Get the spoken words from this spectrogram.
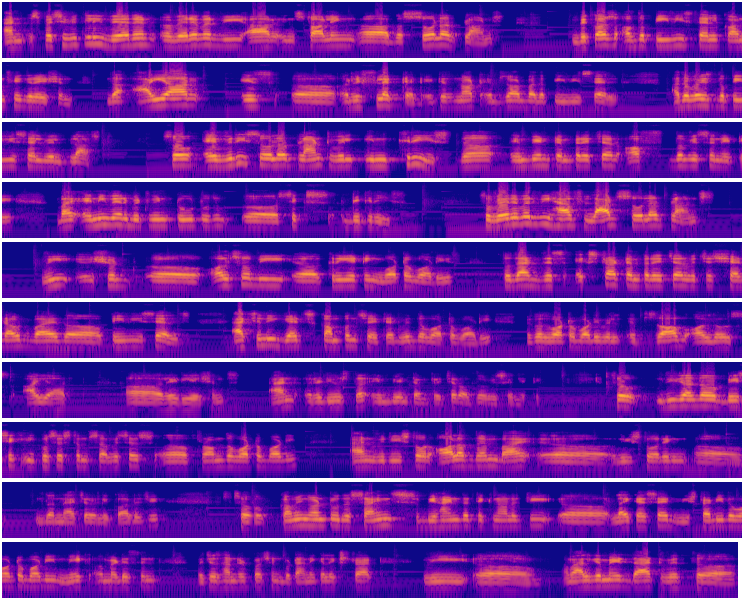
And specifically wherever, wherever we are installing uh, the solar plants because of the pv cell configuration the ir is uh, reflected. It is not absorbed by the pv cell. Otherwise the pv cell will blast. So every solar plant will increase the ambient temperature of the vicinity by anywhere between 2 to uh, 6 degrees so wherever we have large solar plants we should uh, also be uh, creating water bodies so that this extra temperature which is shed out by the pv cells actually gets compensated with the water body because water body will absorb all those IR uh, radiations and reduce the ambient temperature of the vicinity. So these are the basic ecosystem services uh, from the water body and we restore all of them by uh, restoring uh, the natural ecology so coming on to the science behind the technology, uh, like I said, we study the water body, make a medicine which is 100% botanical extract. We uh, amalgamate that with uh,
